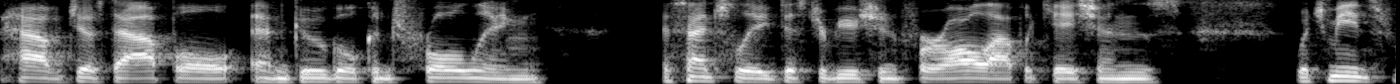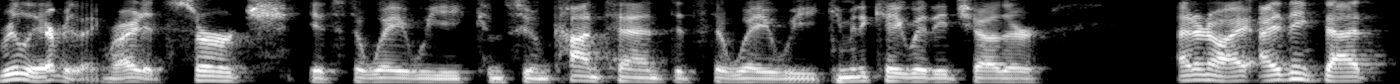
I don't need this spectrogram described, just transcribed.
have just Apple and Google controlling essentially distribution for all applications which means really everything, right? It's search, it's the way we consume content, it's the way we communicate with each other. I don't know. I, I, think that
